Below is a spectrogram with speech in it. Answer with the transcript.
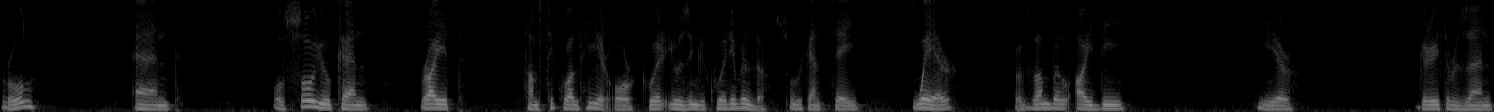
rule. And also you can write some SQL here or query using a query builder. So we can say where for example id here greater than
